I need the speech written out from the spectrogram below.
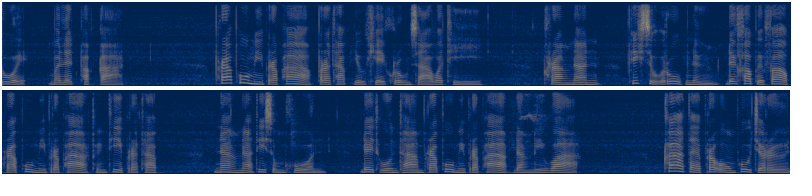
ด้วยเมล็ดผักกาด ระผู้มีพระภาคประทับอยู่เขตกรุงสาวัตถี ครั้งนั้นภิกษุรูปหนึ่งได้เข้าไปเฝ้าพระผู้มีพระภาคถึงที่ประทับ นั่งณที่สมควร ได้ทูลถามพระผู้มีพระภาคดังนี้ว่า ข้าแต่พระองค์ผู้เจริญ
